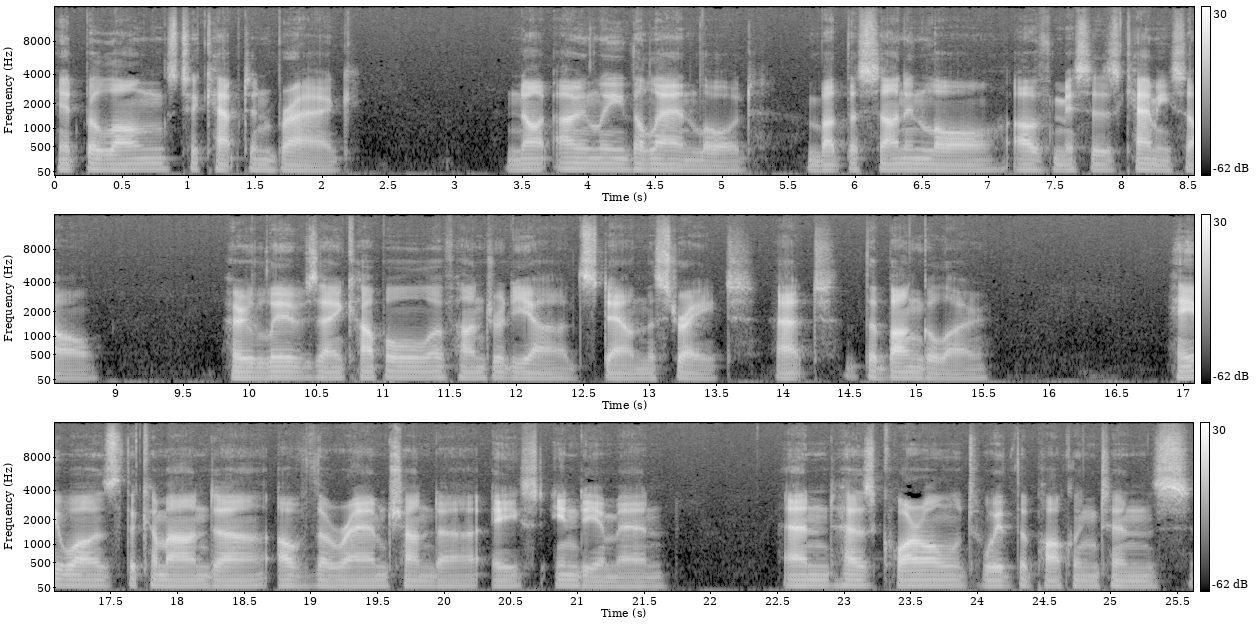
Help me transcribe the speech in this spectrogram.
It belongs to Captain Bragg, not only the landlord, but the son in law of Mrs. Camisole, who lives a couple of hundred yards down the street at the bungalow. He was the commander of the Ramchunder East Indiaman and has quarrelled with the Pocklingtons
